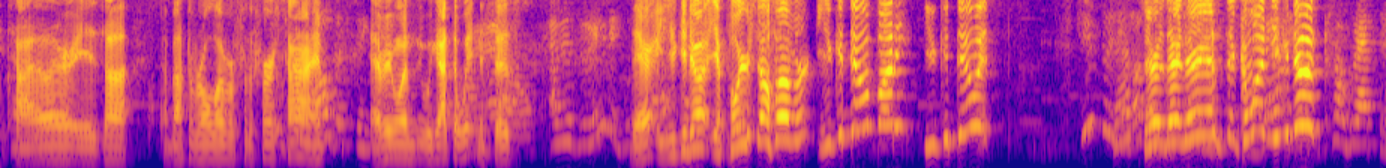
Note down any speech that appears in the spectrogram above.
Tyler is uh, about to roll over for the first time. Everyone, we got the witnesses. And it's really good. There, you can do it. You pull yourself over. You can do it, buddy. You can do it. He's doing a lot There, there, there he is. There, come on, you can do it. Progressing.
